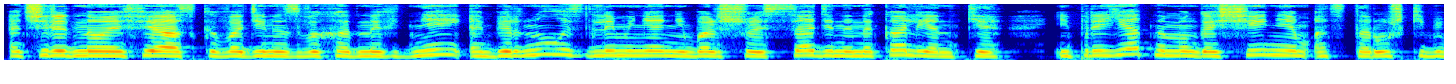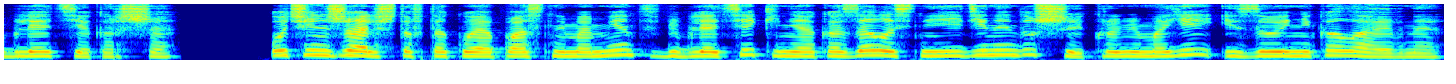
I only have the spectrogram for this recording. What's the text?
Очередное фиаско в один из выходных дней обернулось для меня небольшой ссадиной на коленке и приятным угощением от старушки-библиотекарши. Очень жаль, что в такой опасный момент в библиотеке не оказалось ни единой души, кроме моей и Зои Николаевны.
